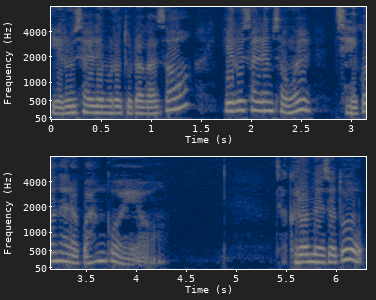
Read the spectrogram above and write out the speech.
예루살렘으로 돌아가서 예루살렘 성을 재건하라고 한 거예요. 자, 그러면서도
